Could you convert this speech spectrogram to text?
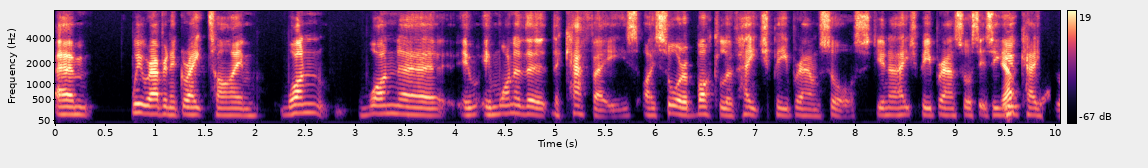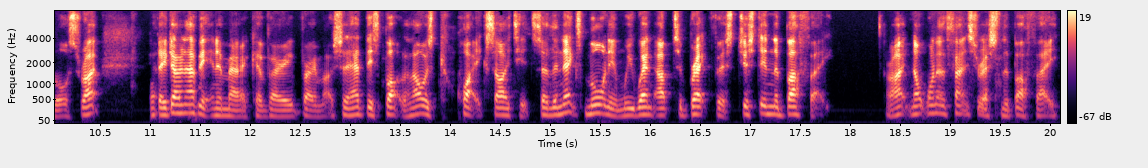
Um, we were having a great time. One one uh, in, in one of the the cafes i saw a bottle of hp brown sauce. Do you know hp brown sauce? It's a Yeah. uk sauce right? They don't have it in america very very much. So they had this bottle and i was quite excited. So the next morning we went up to breakfast just in the buffet right? Not one of the fancy restaurants in the buffet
